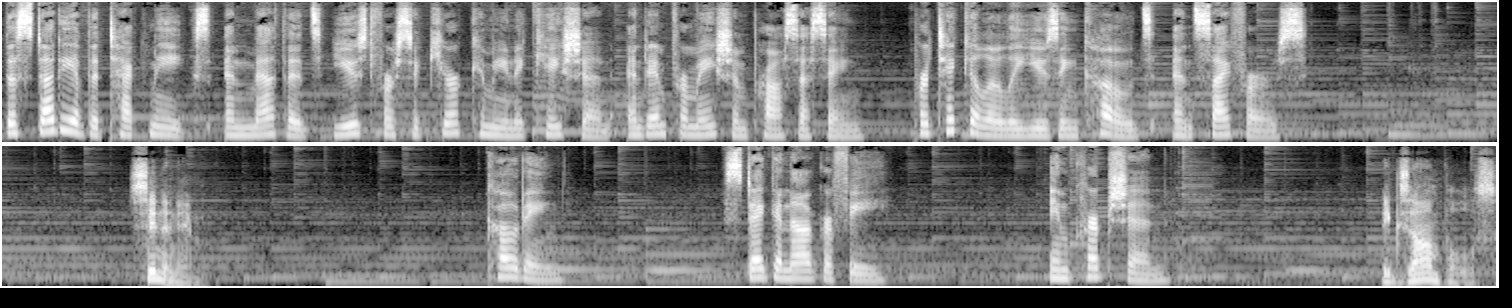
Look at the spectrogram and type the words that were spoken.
The study of the techniques and methods used for secure communication and information processing, particularly using codes and ciphers. Synonym. Coding, Steganography, Encryption. Examples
